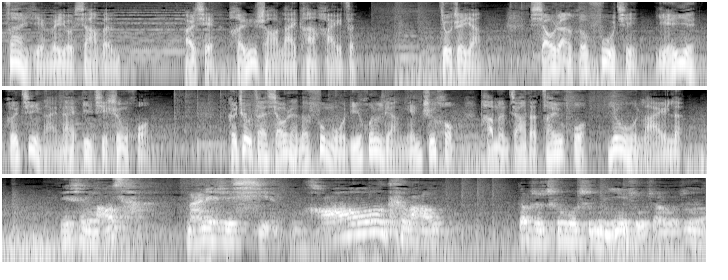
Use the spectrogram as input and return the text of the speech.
再也没有下文，而且很少来看孩子。就这样，小冉和父亲、爷爷和季奶奶一起生活。可就在小冉的父母离婚两年之后，他们家的灾祸又来了。也是老惨。满脸是血，好可怕哦！当时车祸是不是你也受伤了？是吧？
